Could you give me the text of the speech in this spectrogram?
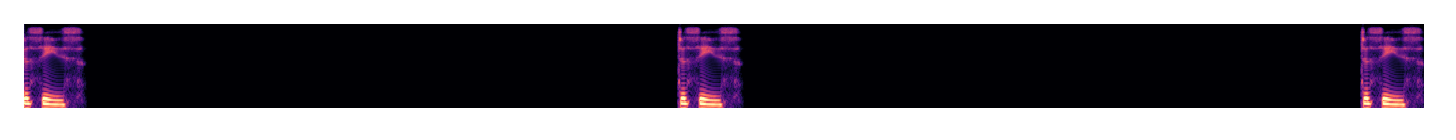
disease. Disease. Disease.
